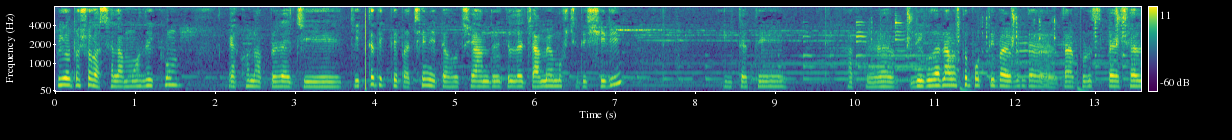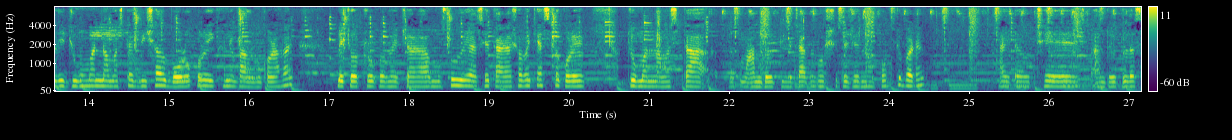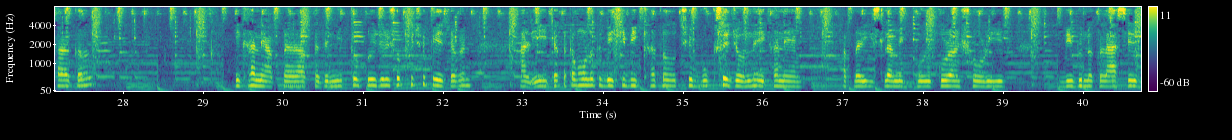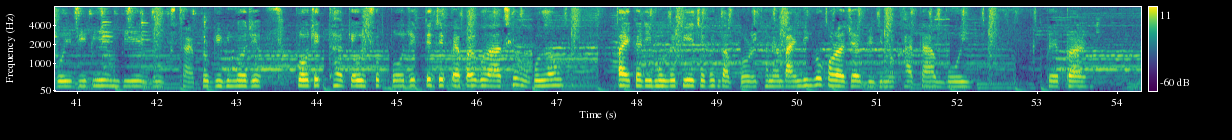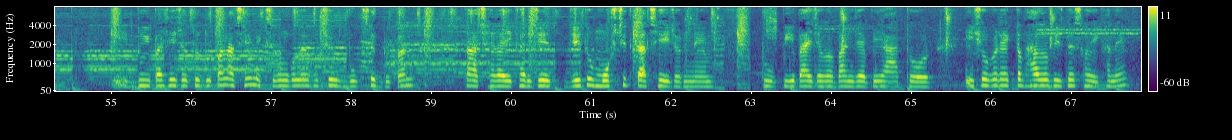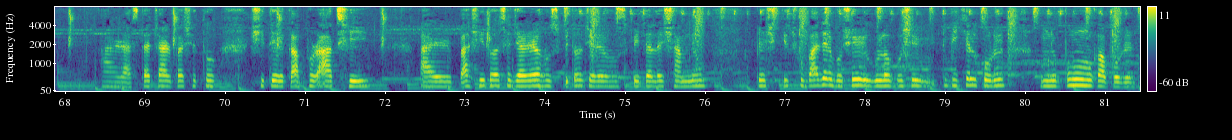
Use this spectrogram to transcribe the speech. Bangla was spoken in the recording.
প্রিয় দর্শক, আসসালামু আলাইকুম। এখন আপনারা যে গেটটা দেখতে পাচ্ছেন, এটা হচ্ছে আন্দরকেল্লা জামে মসজিদের সিঁড়ি। এটাতে আপনারা রেগুলার নামাজ তো পড়তে পারবেন তার- তারপরে স্পেশালি জুম্মার নামাজটা বিশাল বড় করে এখানে পালন করা হয়। মানে চট্টগ্রামের যারা মুসল্লি আছে, তারা সবাই চেষ্টা করে জুম্মার নামাজটা আন্দরকিল্লা জামে মসজিদের জন্য পড়তে পারে। আর এটা হচ্ছে আন্দরকিল্লা সার্কেল এখানে আপনারা আপনাদের নিত্য প্রয়োজনীয় সব কিছু পেয়ে যাবেন। আর এই জায়গাটা মূলত বেশি বিখ্যাত হচ্ছে বুকসের জন্য। এখানে আপনার ইসলামিক বই, কোরআন শরীফ, বিভিন্ন ক্লাসের বই বিবিএম বিএর বুকস তারপর বিভিন্ন যে প্রজেক্ট থাকে ওই সব প্রজেক্টের যে পেপারগুলো আছে, ওগুলোও পাইকারি মূল্যে পেয়ে যাবেন। তারপর এখানে বাইন্ডিংও করা যায়, বিভিন্ন খাতা, বই পেপার এই দুই পাশে যত দোকান আছে ম্যাক্সিমামগুলো হচ্ছে বুকসের দোকান। তাছাড়া এখানে যে, যেহেতু মসজিদ কাছে, এই জন্যে টুপি, পায়জামা, পাঞ্জাবি, আতর, এইসবের একটা ভালো বিজনেস হয় এখানে। আর রাস্তার চারপাশে তো শীতের কাপড় আছেই। আর পাশেই তো আছে জেনারেল হসপিটাল জেনারেল হসপিটালের সামনেও বেশ কিছু বাজার বসে ওইগুলো বসে বিকেল করে মানে পুরনো কাপড়ের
